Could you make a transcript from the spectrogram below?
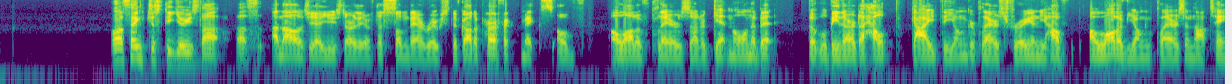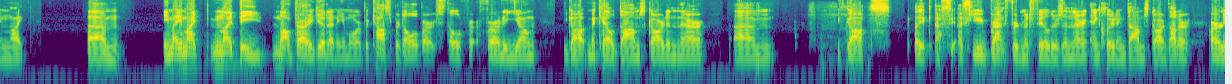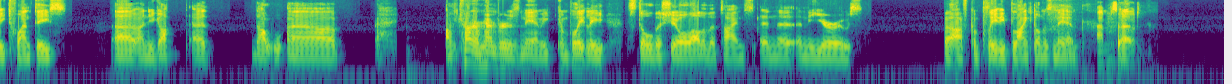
Well, I think just to use that that's analogy I used earlier of the Sunday roast, they've got a perfect mix of a lot of players that are getting on a bit, but will be there to help guide the younger players through. And you have a lot of young players in that team. Like, um, he might he might he might be not very good anymore, but Kasper Dolberg's still fairly young. You got Mikkel Damsgaard in there. Um, you've got like a, f- a few Brentford midfielders in there, including Damsgaard, that are early twenties, uh, and you got uh, that. Uh, I'm trying to remember his name. He completely stole the show a lot of the times in the in the Euros, but I've completely blanked on his name. Damsgaard.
